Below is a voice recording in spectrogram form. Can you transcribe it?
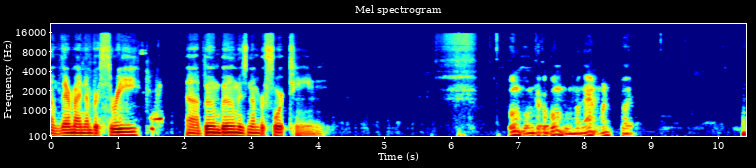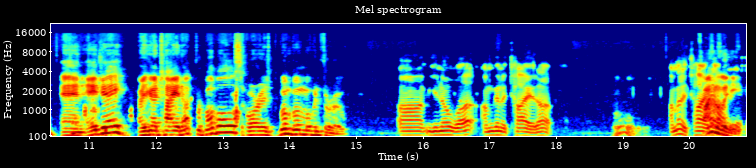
Um, they're my number three. Uh, Boom Boom is number 14. Boom Boom took a boom boom on that one. But and AJ, are you going to tie it up for bubbles or is Boom Boom moving through? Um, you know what? I'm gonna tie it up. Ooh. I'm gonna tie it up. Finally. and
